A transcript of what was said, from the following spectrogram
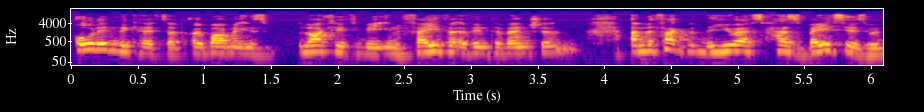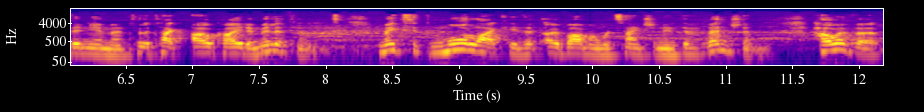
all indicates that Obama is likely to be in favor of intervention. And the fact that the US has bases within Yemen to attack Al Qaeda militants makes it more likely that Obama would sanction intervention. However,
